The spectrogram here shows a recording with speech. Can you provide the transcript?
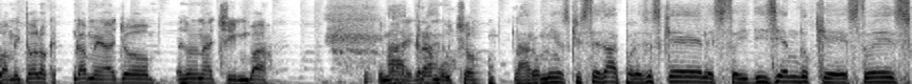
Para mí todo lo que tenga medallo es una chimba. Y me Ah, alegra claro. mucho. Claro, mío, es que usted sabe, por eso es que le estoy diciendo que esto es,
